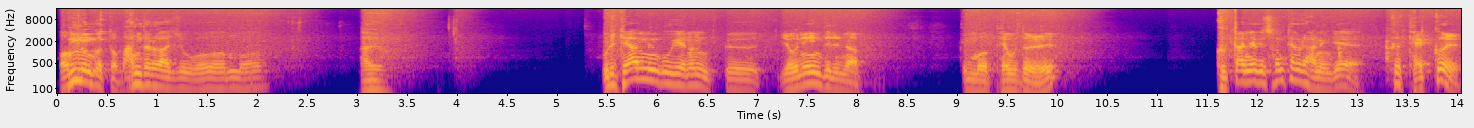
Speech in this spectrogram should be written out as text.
없는 것도 만들어가지고 뭐 아유. 우리 대한민국에는 그 연예인들이나 그 뭐 배우들 극단적인 선택을 하는 게 그 댓글,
